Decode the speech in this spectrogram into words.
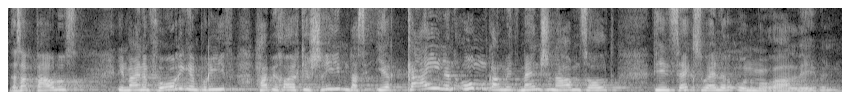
Da sagt Paulus, in meinem vorigen Brief habe ich euch geschrieben, dass ihr keinen Umgang mit Menschen haben sollt, die in sexueller Unmoral leben.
